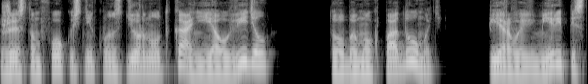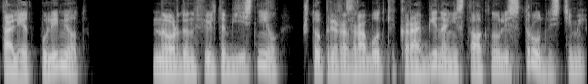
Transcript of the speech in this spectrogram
Жестом фокусника он сдернул ткань, и я увидел... Кто бы мог подумать? Первый в мире пистолет-пулемет. Норденфильд объяснил, что при разработке карабина они столкнулись с трудностями.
